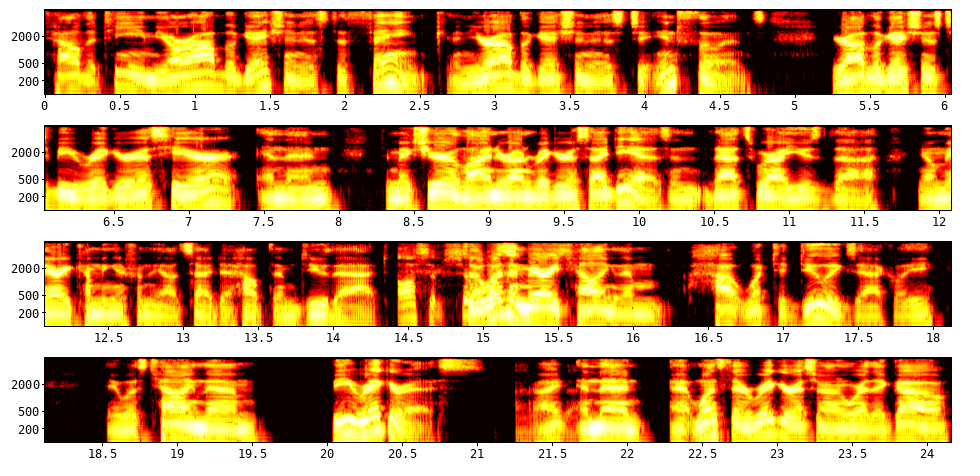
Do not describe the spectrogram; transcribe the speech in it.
tell the team your obligation is to think and your obligation is to influence. Your obligation is to be rigorous here and then to make sure you're aligned around rigorous ideas. And that's where I used the, you know, Mary coming in from the outside to help them do that. Awesome. So, it wasn't Mary telling them how what to do exactly. It was telling them be rigorous, right? that. And then at, once they're rigorous around where they go,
